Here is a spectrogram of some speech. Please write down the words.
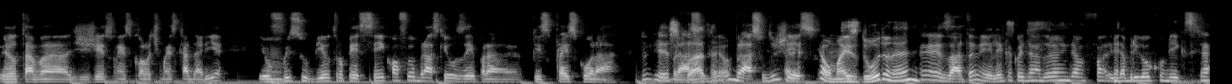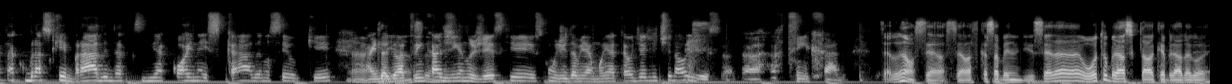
eu tava de gesso na escola, tinha uma escadaria, eu hum. fui subir, eu tropecei, qual foi o braço que eu usei para escorar? Do gesso, o braço, claro. Do, é o braço do gesso. É, é, o mais duro, né? É, exatamente. Eu lembro que a coordenadora ainda, ainda brigou comigo. Você já tá com o braço quebrado, ainda, ainda corre na escada, não sei o quê. Ah, ainda criança. deu uma trincadinha no gesso que escondi da minha mãe até o dia de tirar o gesso. Tá trincado. Não, se ela, se ela ficar sabendo disso, era outro braço que tava quebrado agora.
